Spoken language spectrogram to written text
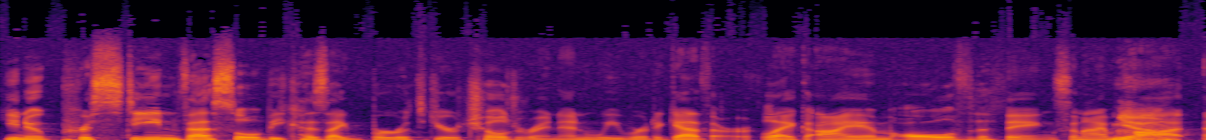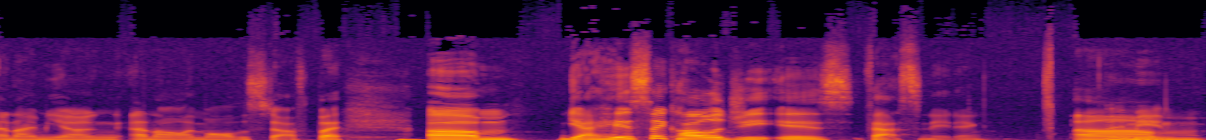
You know, pristine vessel because I birthed your children and we were together. Like I am all of the things, and I'm Yeah. hot and I'm young and I'm all the stuff. But um, yeah, his psychology is fascinating. Um, I mean,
